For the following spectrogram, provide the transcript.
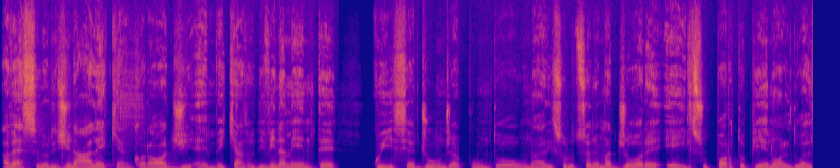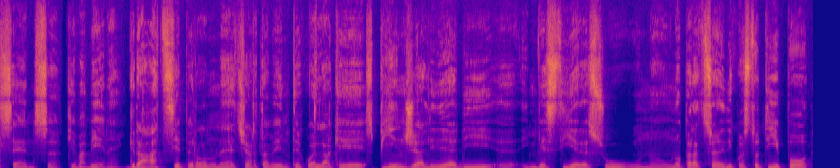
avesse l'originale che ancora oggi è invecchiato divinamente, qui si aggiunge appunto una risoluzione maggiore e il supporto pieno al DualSense, che va bene, grazie, però non è certamente quella che spinge all'idea di eh, investire su un, un'operazione di questo tipo.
